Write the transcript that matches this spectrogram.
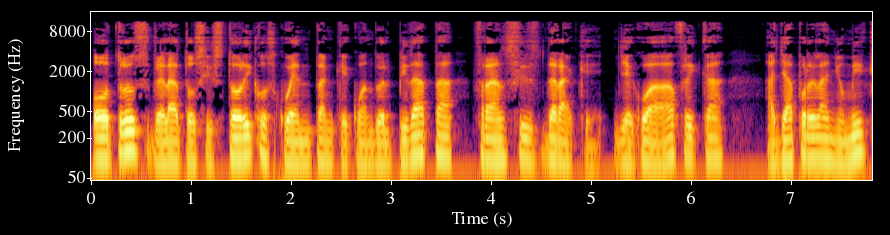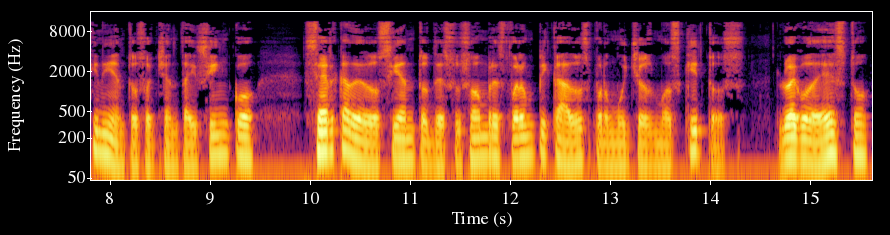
Otros relatos históricos cuentan que cuando el pirata Francis Drake llegó a África, allá por el año 1585, cerca de doscientos de sus hombres fueron picados por muchos mosquitos. Luego de esto,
